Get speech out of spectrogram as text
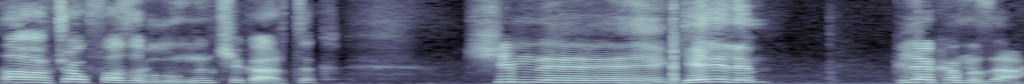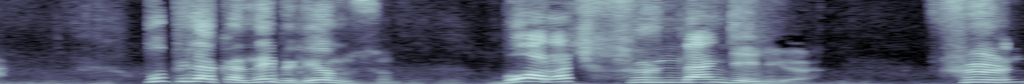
Tamam çok fazla bulundun çık artık. Şimdi gelelim plakamıza. Bu plaka ne biliyor musun? Bu araç Fürn'den geliyor. Fürn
